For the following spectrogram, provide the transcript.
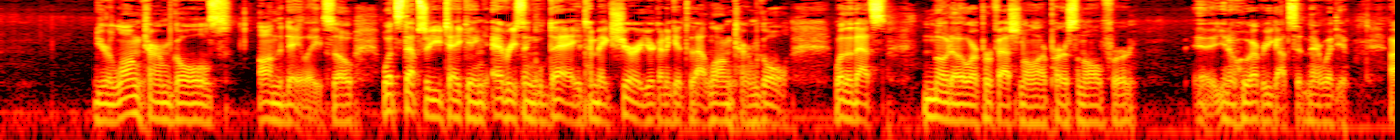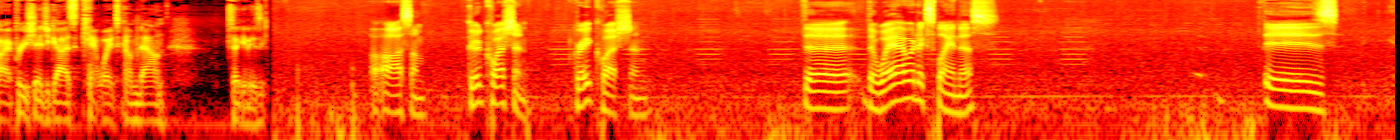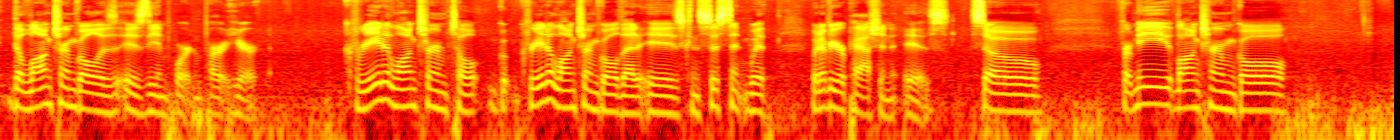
your long-term goals on the daily? So what steps are you taking every single day to make sure you're going to get to that long-term goal, whether that's moto or professional or personal for uh, you know whoever you got sitting there with you. All right, appreciate you guys. Can't wait to come down. Take it easy. Awesome. Good question. Great question. The the way I would explain this is the long-term goal is is the important part here. Create a long-term to, create a long-term goal that is consistent with whatever your passion is. So for me, long-term goal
